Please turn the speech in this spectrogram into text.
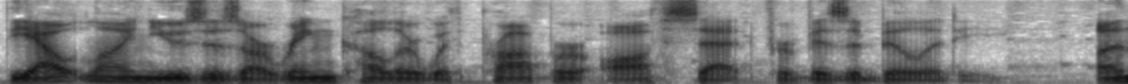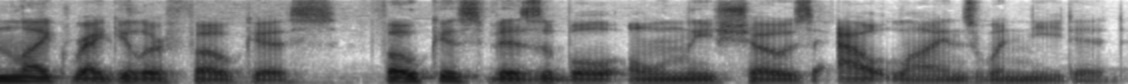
The outline uses our ring color with proper offset for visibility. Unlike regular focus, Focus Visible only shows outlines when needed,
